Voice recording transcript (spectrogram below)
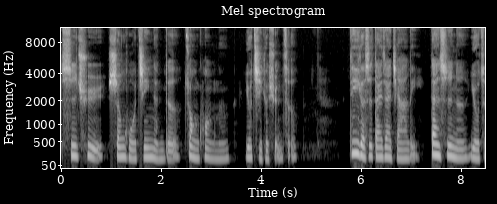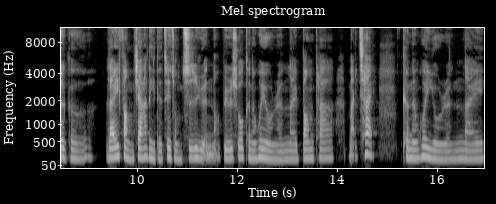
失去生活机能的状况呢，有几个选择。第一个是待在家里。但是呢，有这个来访家里的这种资源呢，比如说可能会有人来帮他买菜，可能会有人来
